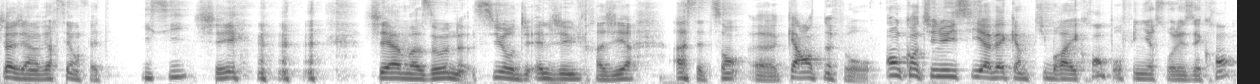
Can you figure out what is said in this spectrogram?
vois, j'ai inversé en fait. Ici, chez, chez Amazon, sur du LG Ultra Gear à 749 euros. On continue ici avec un petit bras écran pour finir sur les écrans.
